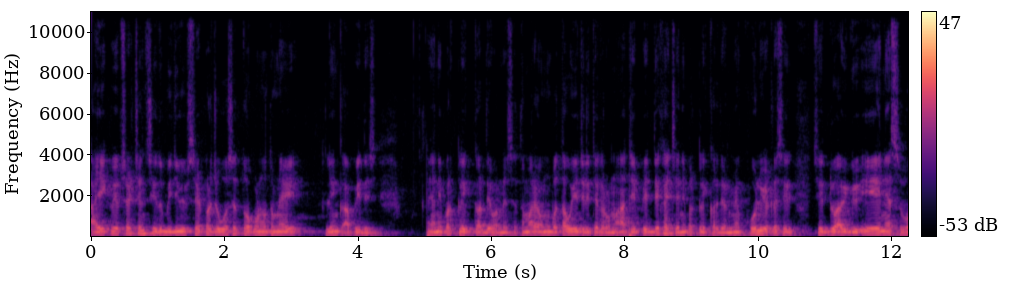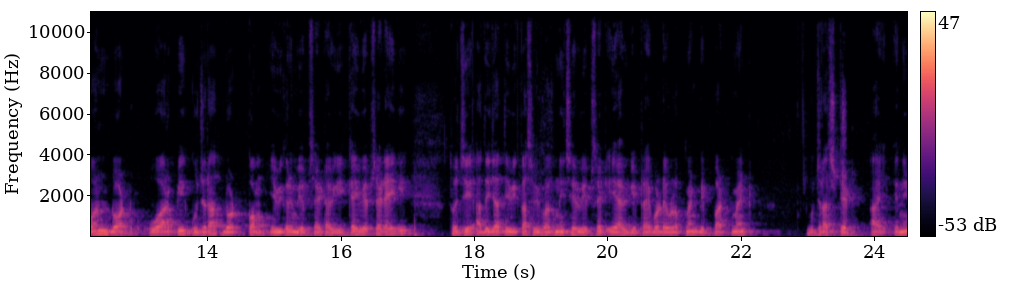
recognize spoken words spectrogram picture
આ એક વેબસાઇટ છે ને સીધું બીજી વેબસાઇટ પર જવું હશે તો પણ હું તમને એ લિંક આપી દઈશ. એની પર ક્લિક કરી દેવાનું રહેશે. તમારે હું બતાવું એ જ રીતે કરવાનું. આ જે પેજ દેખાય છે એની પર ક્લિક કરી દેવાનું. મેં ખોલ્યું એટલે સીધું આવી ગયું. ANS one dot ORP Gujarat dot com એવી કરીને વેબસાઇટ આવી ગઈ. કઈ વેબસાઇટ આવી ગઈ? તો જે આદિજાતિ વિકાસ વિભાગની છે વેબસાઇટ એ આવી ગઈ. Tribal development department Gujarat state આ એની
